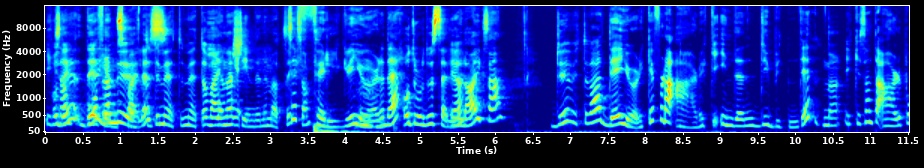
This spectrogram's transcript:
Ikke Og sant? det- det fra møte til møte møte. og I energien din i møtet. Selvfølgelig gjør det det. Og tror du du selger Ja. da, ikke sant? Du, vet du hva? Det gjør det ikke, for da er du ikke innen den dybden din. Nei. Ikke sant? Da er du på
